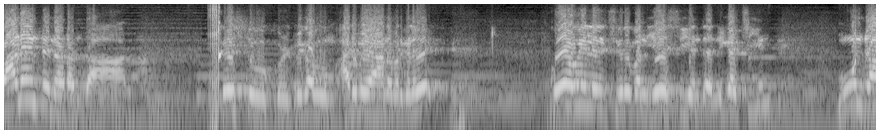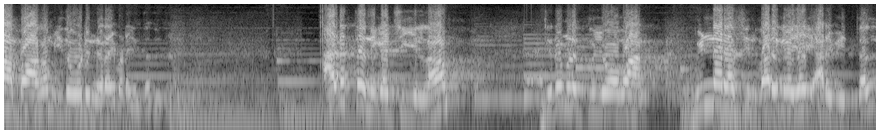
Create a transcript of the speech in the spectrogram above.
பணிந்து நடந்தார். கிறிஸ்துவுக்குள் மிகவும் அருமையானவர்களே கோவிலில் சிறுவன் இயேசு என்ற நிகழ்ச்சியின் மூன்றாம் பாகம் இதோடு நிறைவடைந்தது. அடுத்த நிகழ்ச்சியில் நாம் திருமலுக்கு யோவான் விண்ணரசின் வருகையை அறிவித்தல்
